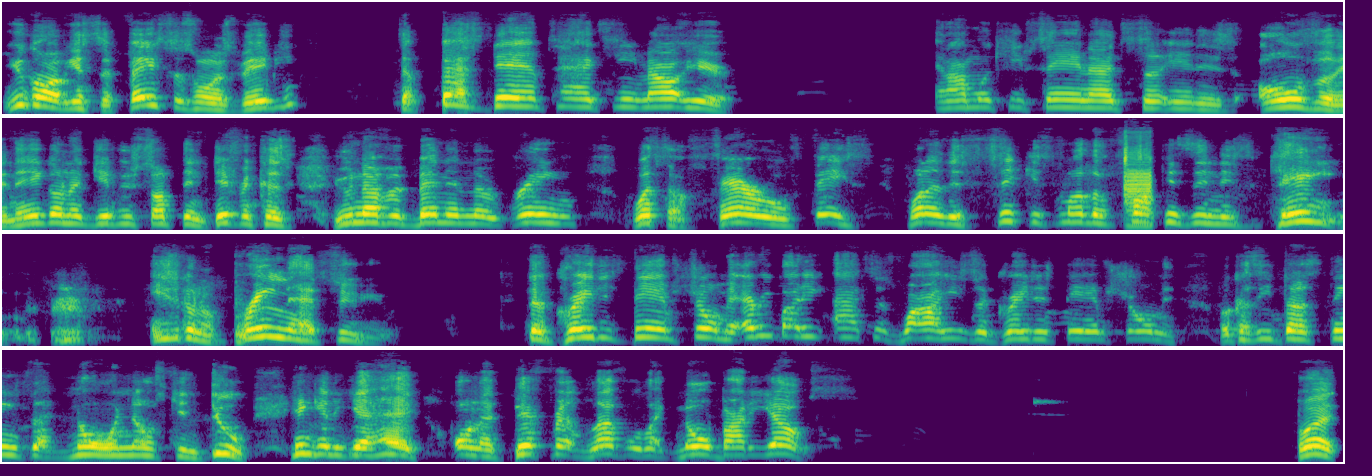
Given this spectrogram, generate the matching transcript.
you go up against the faceless ones, baby. The best damn tag team out here. And I'm gonna keep saying that till it is over. And they're gonna give you something different because you never been in the ring with a pharaoh face, one of the sickest motherfuckers in this game. He's gonna bring that to you. The greatest damn showman. Everybody asks us why he's the greatest damn showman because he does things that no one else can do. He can get in your head on a different level like nobody else. But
